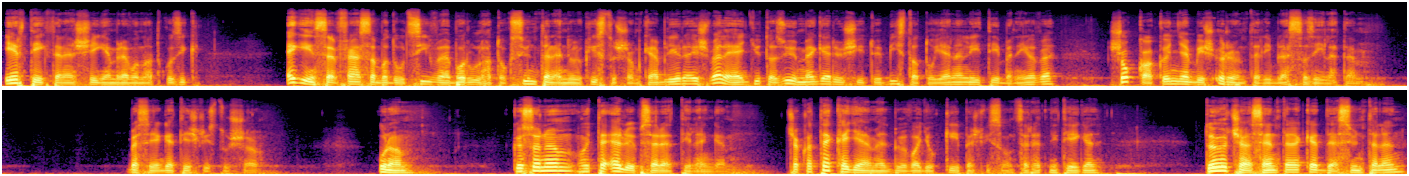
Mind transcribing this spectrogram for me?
értéktelenségemre vonatkozik. Egészen felszabadult szívvel borulhatok szüntelenül Krisztusom keblére, és vele együtt az ő megerősítő, biztató jelenlétében élve, sokkal könnyebb és örömtelibb lesz az életem. Beszélgetés Krisztussal. Uram, köszönöm, hogy te előbb szerettél engem. Csak a te kegyelmedből vagyok képes viszont szeretni téged. Tölts el szentelkeddel szüntelen,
